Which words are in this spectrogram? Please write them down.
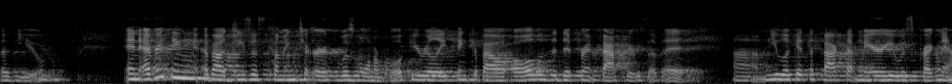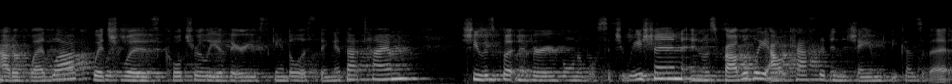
of you. And everything about Jesus coming to earth was vulnerable, if you really think about all of the different factors of it. Um, you look at the fact that Mary was pregnant out of wedlock, which was culturally a very scandalous thing at that time. She was put in a very vulnerable situation and was probably outcasted and shamed because of it.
